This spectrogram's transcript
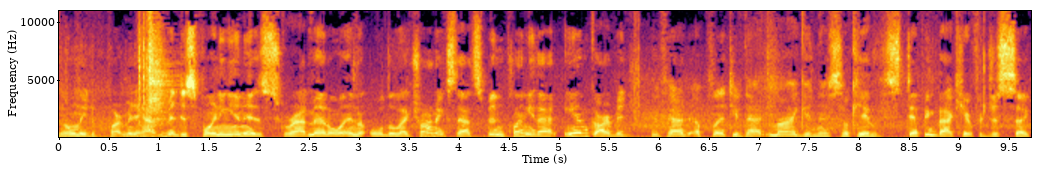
The only department it hasn't been disappointing in is scrap metal and old electronics. That's been plenty of that, and garbage. We've had a plenty of that. My goodness. Okay, stepping back here for just a sec.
